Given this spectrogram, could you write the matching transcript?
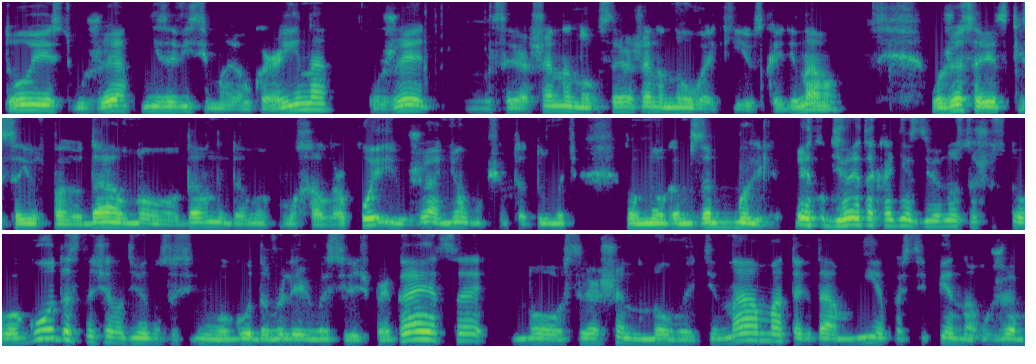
то есть уже независимая Украина, уже совершенно, совершенно новая киевская «Динамо», уже Советский Союз давно, давным-давно помахал рукой, и уже о нем, в общем-то, думать во многом забыли. Это, это конец 96 -го года, с начала 97 -го года Валерий Васильевич прягается, но совершенно новая «Динамо», тогда мне постепенно уже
